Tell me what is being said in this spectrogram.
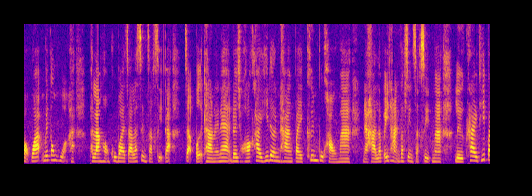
บอกว่าไม่ต้องห่วงค่ะ พลังของครูบาอาจารย์และสิ่งศักดิ์สิทธิ์อะจะเปิดทางแน่ๆโดยเฉพาะใครที่เดินทางไปขึ้นภูเขามานะคะแล้วไปฐานกับสิ่งศักดิ์สิทธิ์มา หรือใครที่ไป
